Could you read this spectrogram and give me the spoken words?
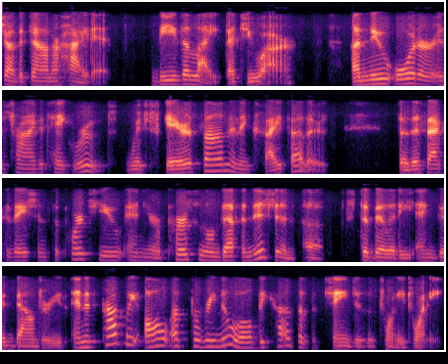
shove it down or hide it. Be the light that you are. A new order is trying to take root, which scares some and excites others. So this activation supports you and your personal definition of stability and good boundaries. And it's probably all up for renewal because of the changes of 2020.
